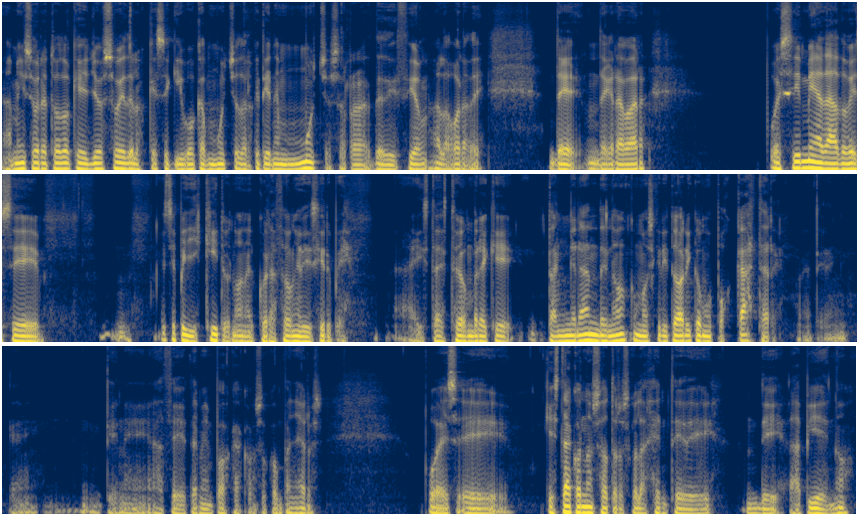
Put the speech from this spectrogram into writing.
a mí sobre todo que yo soy de los que se equivocan mucho, de los que tienen muchos errores de edición a la hora de, de grabar, pues sí me ha dado ese, ese pellizquito ¿no? en el corazón y decir, ahí está este hombre que tan grande ¿no? como escritor y como podcaster, tiene, hace también podcast con sus compañeros, pues eh, que está con nosotros, con la gente de, de a pie, ¿no?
